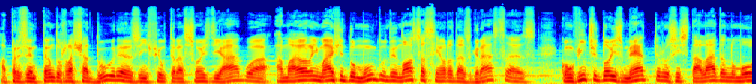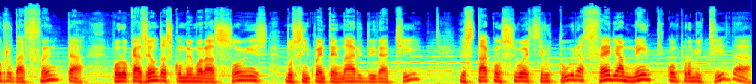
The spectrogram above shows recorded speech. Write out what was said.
apresentando rachaduras e infiltrações de água, a maior imagem do mundo de Nossa Senhora das Graças, com 22 metros, instalada no Morro da Santa, por ocasião das comemorações do cinquentenário do Irati, está com sua estrutura seriamente comprometida,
